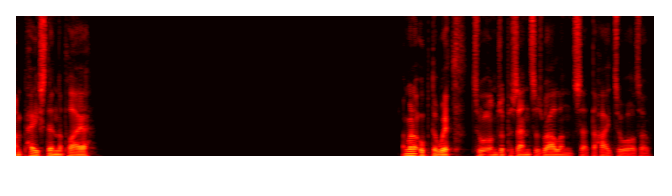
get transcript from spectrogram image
And paste in the player. I'm going to up the width to 100% as well and set the height to auto.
